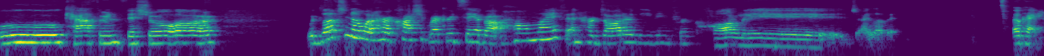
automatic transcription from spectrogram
Ooh, Catherine Fisher. Would love to know what her Akashic records say about home life and her daughter leaving for college. I love it. Okay.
